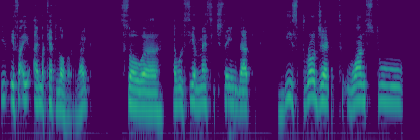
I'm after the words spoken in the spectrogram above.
if I, I'm a cat lover, right? So uh, I will see a message saying that this project wants to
